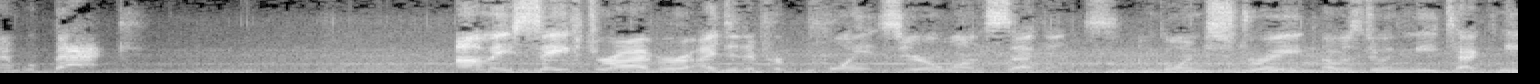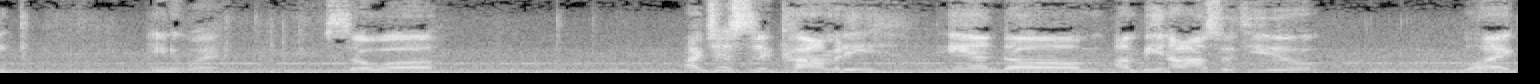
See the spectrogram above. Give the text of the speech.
and we're back. I'm a safe driver. I did it for 0.01 seconds. I'm going straight. I was doing knee technique. Anyway, so uh, I just did comedy, and um, I'm being honest with you, like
